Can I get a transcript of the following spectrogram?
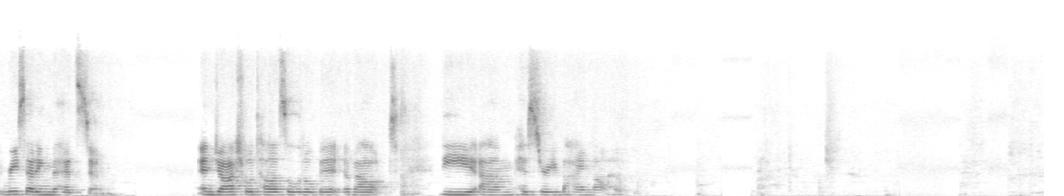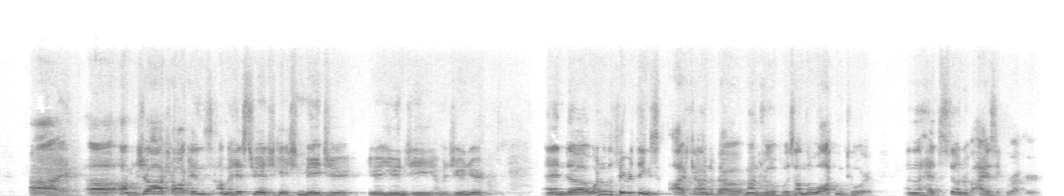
resetting the headstone. And Josh will tell us a little bit about the um, history behind Mount Hope. Hi, uh, I'm Josh Hawkins. I'm a history education major here at UNG. I'm a junior. And uh, one of the favorite things I found about Mount Hope was on the walking tour on the headstone of Isaac Rucker.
